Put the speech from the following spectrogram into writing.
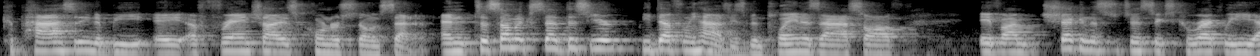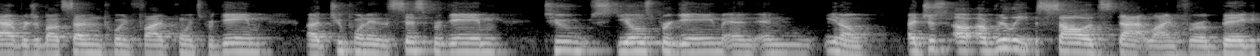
capacity to be a, a franchise cornerstone center. And to some extent this year he definitely has. He's been playing his ass off. If I'm checking the statistics correctly, he averaged about 7.5 points per game, uh, 2.8 assists per game, two steals per game, and and you know, just a, a really solid stat line for a big.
